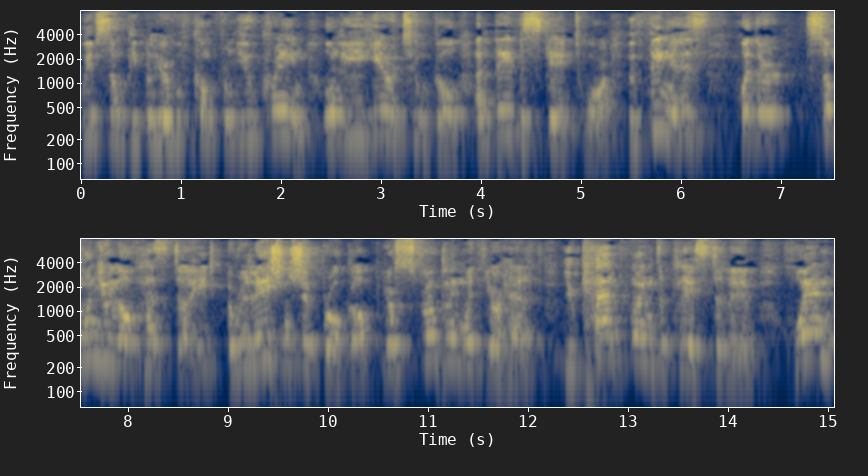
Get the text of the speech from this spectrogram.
We have some people here who've come from Ukraine only a year or two ago, and they've escaped war. The thing is, whether someone you love has died, a relationship broke up, you're struggling with your health, you can't find a place to live, when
